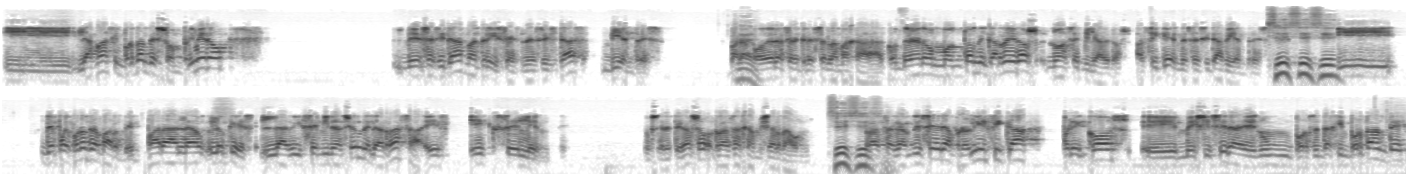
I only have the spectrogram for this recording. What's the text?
Y las más importantes son, primero, necesitas matrices, necesitas vientres para Claro. poder hacer crecer la majada. Con tener un montón de carneros no haces milagros, así que necesitas vientres. Sí, sí, sí. Y después, por otra parte, para la- lo que es la diseminación de la raza es excelente. O sea, en este caso, raza Hampshire Down. Sí, sí. raza carnicera, prolífica, precoz, eh, mellicera en un porcentaje importante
